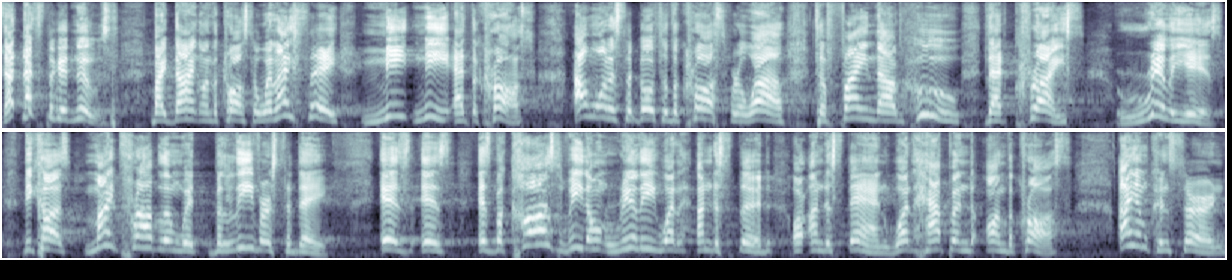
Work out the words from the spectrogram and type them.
That, that's the good news by dying on the cross. So when I say meet me at the cross, I want us to go to the cross for a while to find out who that Christ really is. Because my problem with believers today is, is, is because we don't really what understood or understand what happened on the cross. I am concerned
